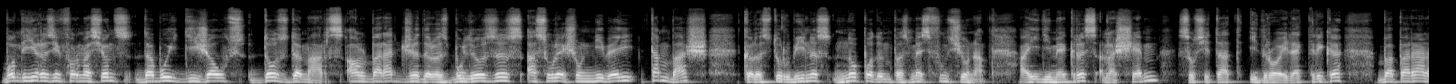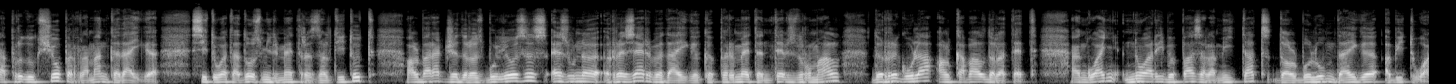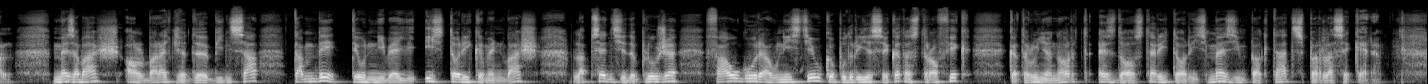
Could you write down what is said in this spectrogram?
Bon dia, les informacions d'avui dijous 2 de març. El baratge de les Bulloses assoleix un nivell tan baix que les turbines no poden pas més funcionar. Ahir dimecres, la XEM, Societat Hidroelèctrica, va parar la producció per la manca d'aigua. Situat a 2.000 metres d'altitud, el baratge de les Bulloses és una reserva d'aigua que permet en temps normal de regular el cabal de la tet. Enguany no arriba pas a la meitat del volum d'aigua habitual. Més a baix, el baratge de Vinçà també té un nivell històricament baix. L'absència de pluja fa augurar un estiu que podria ser catastròfic. Catalunya Nord és dels territoris més impactats per la sequera.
